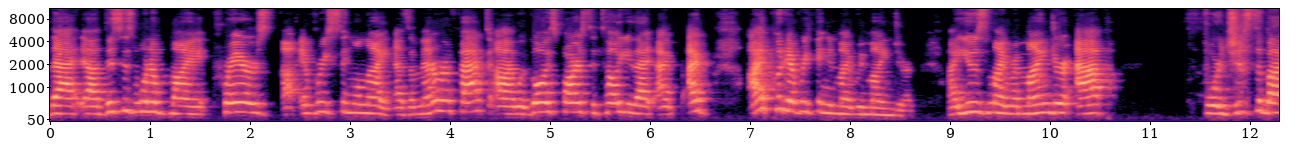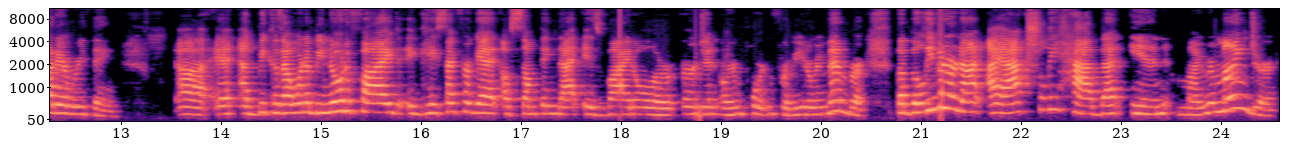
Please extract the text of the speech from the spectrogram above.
that uh, this is one of my prayers uh, every single night. As a matter of fact, I would go as far as to tell you that I, I, I put everything in my reminder. I use my reminder app for just about everything uh, and, and, because I want to be notified in case I forget of something that is vital or urgent or important for me to remember. But believe it or not, I actually have that in my reminder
